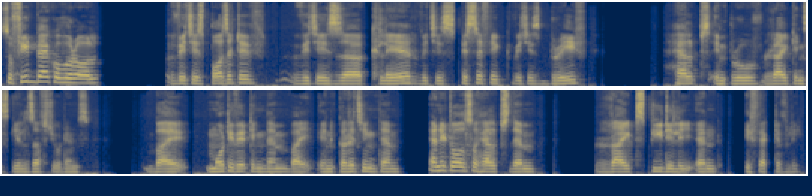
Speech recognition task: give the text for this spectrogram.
So feedback overall which is positive which is uh, clear which is specific which is brief helps improve writing skills of students by motivating them, by encouraging them, and it also helps them write speedily and effectively.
